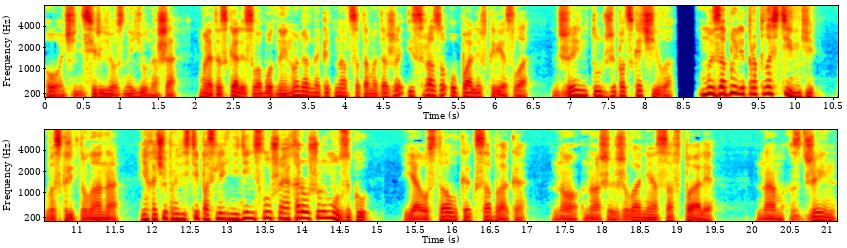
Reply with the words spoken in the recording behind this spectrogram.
«Очень серьезный юноша. Мы отыскали свободный номер на пятнадцатом этаже и сразу упали в кресло. Джейн тут же подскочила. «Мы забыли про пластинки!» — воскликнула она. «Я хочу провести последний день, слушая хорошую музыку». Я устал, как собака, но наши желания совпали. Нам с Джейн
